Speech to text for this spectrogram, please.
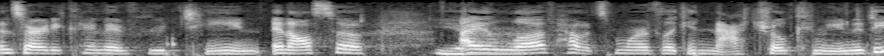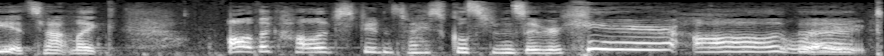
It's already kind of routine. And also, Yeah. I love how it's more of like a natural community. It's not like all the college students and high school students over here, all the, Right.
